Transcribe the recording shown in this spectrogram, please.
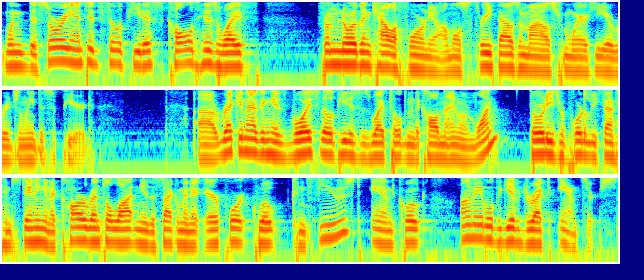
when disoriented Philippidis called his wife from Northern California, almost 3,000 miles from where he originally disappeared. Uh, recognizing his voice, Philippidis' wife told him to call 911. Authorities reportedly found him standing in a car rental lot near the Sacramento airport, quote, confused and, quote, unable to give direct answers.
